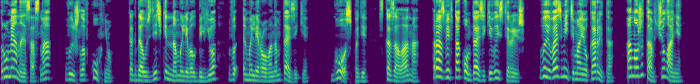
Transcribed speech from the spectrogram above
румяная сосна, вышла в кухню, когда Уздечкин намыливал белье в эмалированном тазике. «Господи», — сказала она, — «разве в таком тазике выстираешь? Вы возьмите мое корыто, оно же там в чулане,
